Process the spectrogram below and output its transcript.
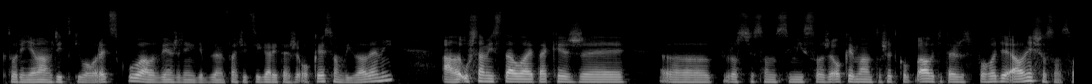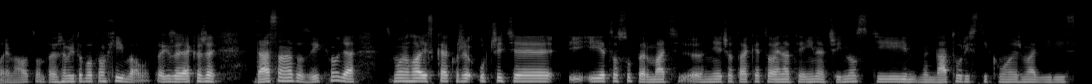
ktorý nemám vždycky vo vrecku, ale viem, že niekde budem fačiť cigary, takže OK, som vybavený. Ale už sa mi stalo aj také, že Uh, proste som si myslel, že OK, mám to všetko v aute, takže v pohode, ale nešiel som svojim autom, takže mi to potom chýbalo. Takže akože dá sa na to zvyknúť a z môjho hľadiska akože určite je to super mať e, niečo takéto aj na tie iné činnosti, na turistiku môžeš mať EDC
